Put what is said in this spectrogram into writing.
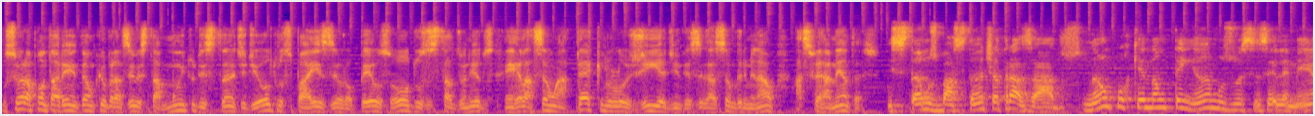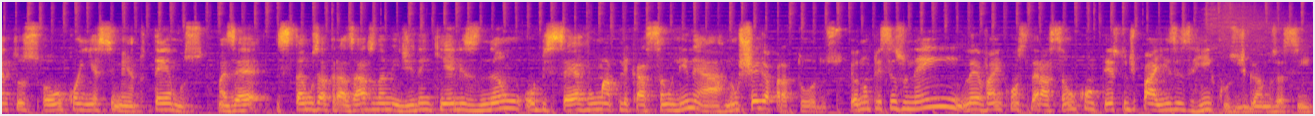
O senhor apontaria então que o Brasil está muito distante de outros países europeus ou dos Estados Unidos em relação à tecnologia de investigação criminal, as ferramentas? Estamos bastante atrasados. Não porque não tenhamos esses elementos ou conhecimento, temos, mas é estamos atrasados na medida em que eles não observam uma aplicação linear, não chega para todos. Eu não preciso nem levar em consideração o contexto de países ricos, digamos assim.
